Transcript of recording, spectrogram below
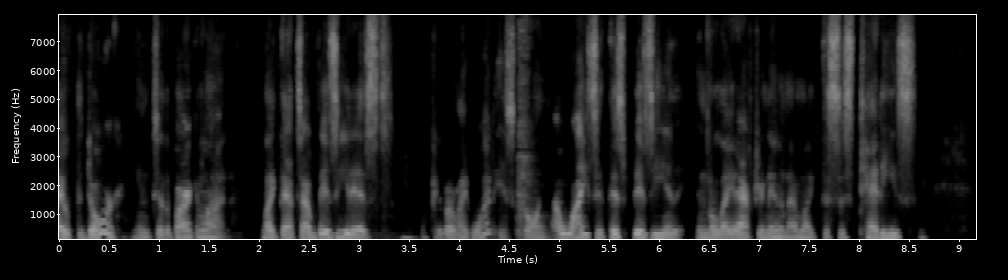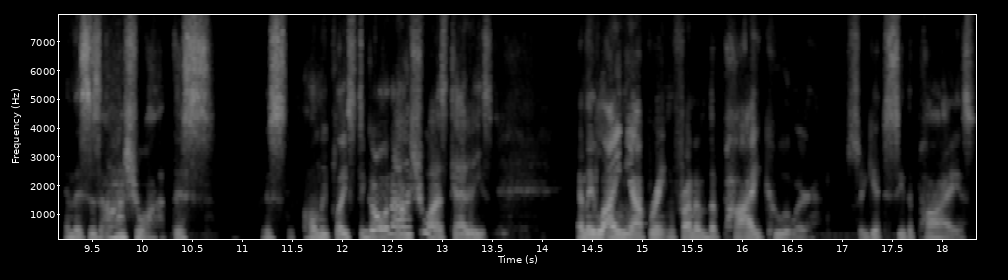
out the door into the parking lot. Like that's how busy it is. People are like, "What is going on? Why is it this busy in, in the late afternoon?" I'm like, "This is Teddy's, and this is Oshawa. This this only place to go in Oshawa is Teddy's." And they line you up right in front of the pie cooler, so you get to see the pies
